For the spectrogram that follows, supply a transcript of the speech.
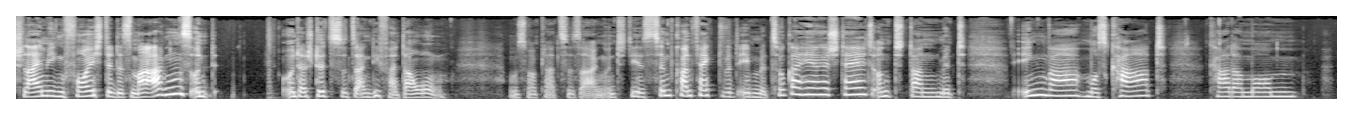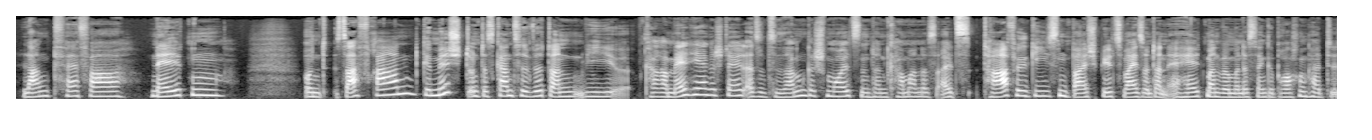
schleimigen Feuchte des Magens und unterstützt sozusagen die Verdauung, um es mal platt zu sagen. Und dieses Zimtkonfekt wird eben mit Zucker hergestellt und dann mit Ingwer, Muskat, Kardamom, Langpfeffer, Nelken und Safran gemischt und das Ganze wird dann wie Karamell hergestellt, also zusammengeschmolzen und dann kann man das als Tafel gießen beispielsweise und dann erhält man, wenn man das dann gebrochen hat,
